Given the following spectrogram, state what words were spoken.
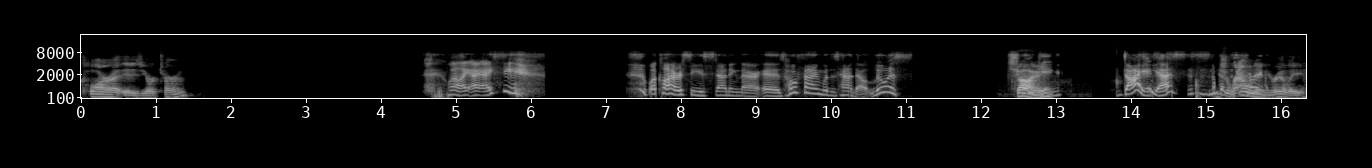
Clara, it is your turn. Well, I, I, I see. what Clara sees standing there is Ho Fang with his hand out. Lewis choking. Dying, yes. This is not this is very- Drowning, really.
